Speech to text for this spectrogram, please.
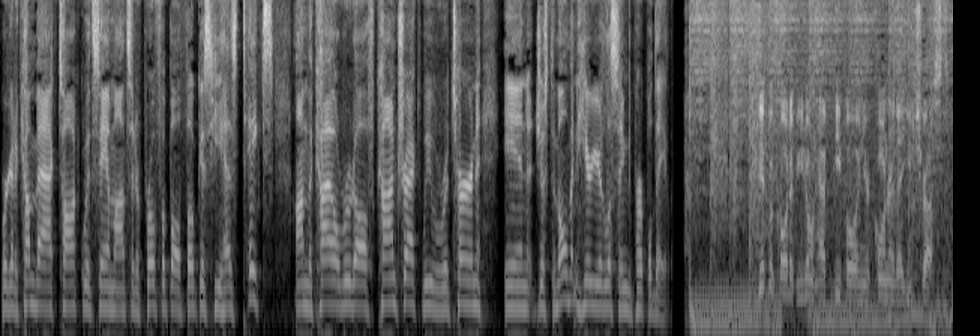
We're going to come back, talk with Sam Monson of Pro Football Focus. He has takes on the Kyle Rudolph contract. We will return in just a moment. Here, you're listening to Purple Daily. difficult if you don't have people in your corner that you trust.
